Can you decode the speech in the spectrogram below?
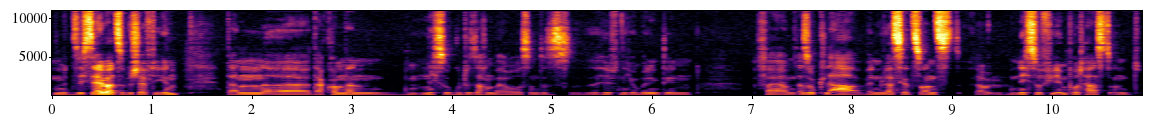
mit sich selber zu beschäftigen, dann äh, da kommen dann nicht so gute Sachen bei raus und das hilft nicht unbedingt den Feierabend. Also klar, wenn du das jetzt sonst nicht so viel Input hast und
